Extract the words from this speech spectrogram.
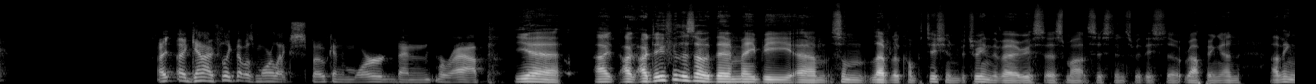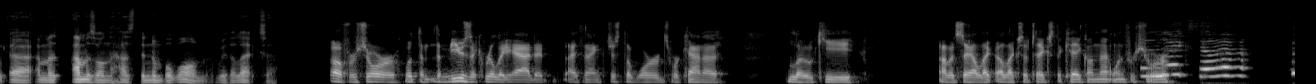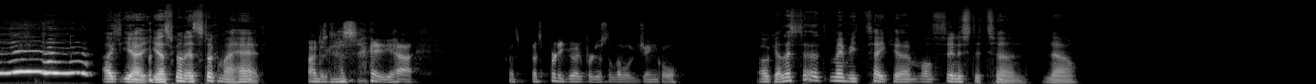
I, again, I feel like that was more like spoken word than rap. Yeah, I, I, I do feel as though there may be um, some level of competition between the various uh, smart assistants with this uh, rapping, and I think uh, Amazon has the number one with Alexa. Oh, for sure. What the the music really added, I think. Just the words were kind of low key. I would say Alexa takes the cake on that one for sure. Alexa, uh, yeah, yeah, it's, gonna, it's stuck in my head. I'm just gonna say, yeah, that's that's pretty good for just a little jingle. Okay, let's uh, maybe take a more sinister turn now.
